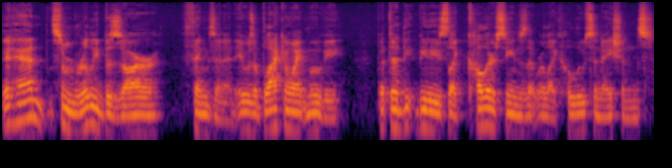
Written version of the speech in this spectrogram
It had some really bizarre things in it. It was a black and white movie, but there'd be these like color scenes that were like hallucinations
